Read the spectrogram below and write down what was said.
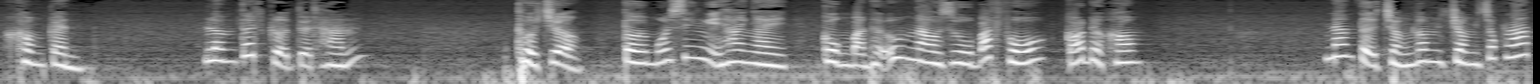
Không cần. Lâm Tuyết cự tuyệt hắn. Thủ trưởng, tôi muốn xin nghỉ hai ngày, cùng bạn hữu ngao du bắt phố, có được không? Nam tử trầm ngâm trong chốc lát,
